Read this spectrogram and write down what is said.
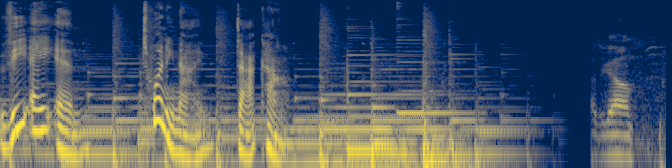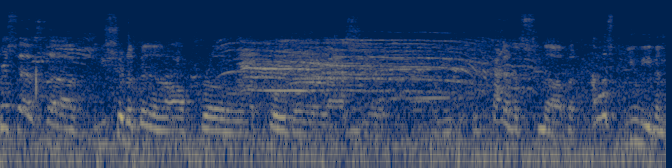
V A N 29.com. How's it going? Chris says uh, you should have been an All-Pro and a Pro Bowler last year. It's kind of a snub, but how much do you even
